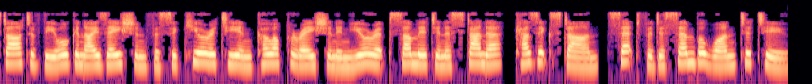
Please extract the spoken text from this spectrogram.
start of the Organization for Security and Cooperation in Europe summit in Astana, Kazakhstan, set for December 1–2.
